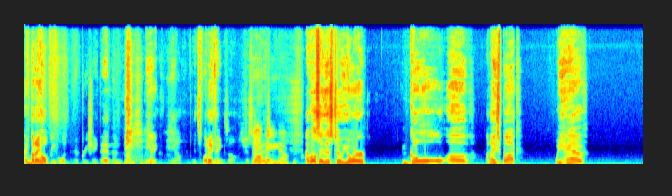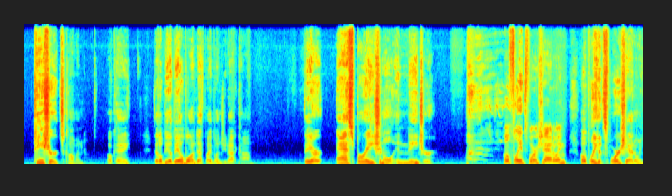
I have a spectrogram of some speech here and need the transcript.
I, but I hope people would appreciate that. And I mean, it, you know, it's what I think. So it's just Yeah, there you go. I will say this too: your goal of a nice buck, we have T-shirts coming. Okay, that'll be available on deathbybungee.com. They are aspirational in nature. Hopefully it's foreshadowing. Hopefully, it's foreshadowing.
